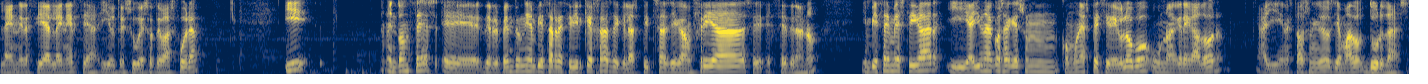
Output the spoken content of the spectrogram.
la inercia es la inercia y o te subes o te vas fuera. Y entonces, eh, de repente un día empieza a recibir quejas de que las pizzas llegan frías, e, etcétera, ¿no? Empieza a investigar y hay una cosa que es como una especie de globo, un agregador allí en Estados Unidos llamado Durdash.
